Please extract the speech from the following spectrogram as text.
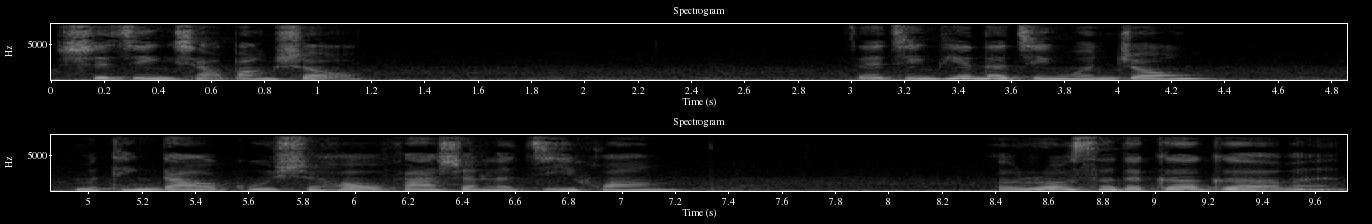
诗经小帮手，在今天的经文中，我们听到古时候发生了饥荒，而若瑟的哥哥们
